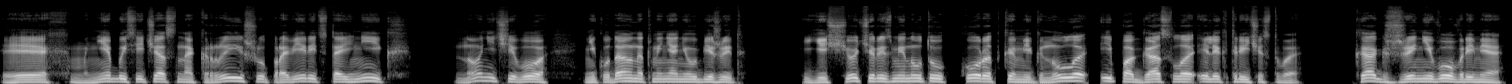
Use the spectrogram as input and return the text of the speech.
Эх, мне бы сейчас на крышу проверить тайник. Но ничего, никуда он от меня не убежит. Еще через минуту коротко мигнуло и погасло электричество. Как же не вовремя!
